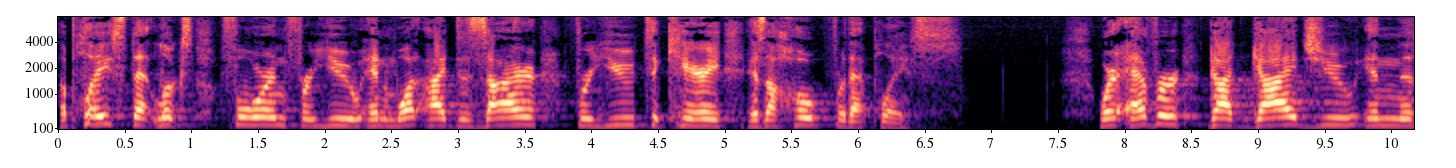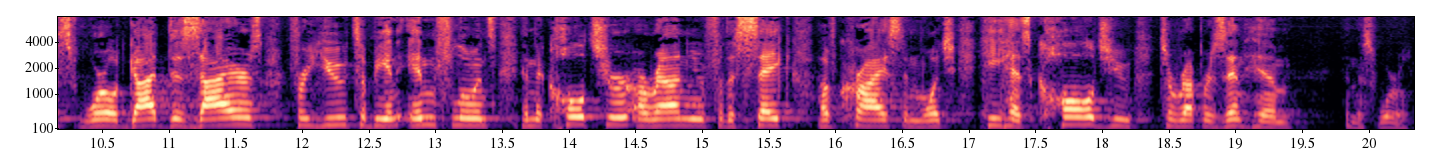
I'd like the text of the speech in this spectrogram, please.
a place that looks foreign for you, and what I desire for you to carry is a hope for that place. Wherever God guides you in this world, God desires for you to be an influence in the culture around you for the sake of Christ in which He has called you to represent Him in this world.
